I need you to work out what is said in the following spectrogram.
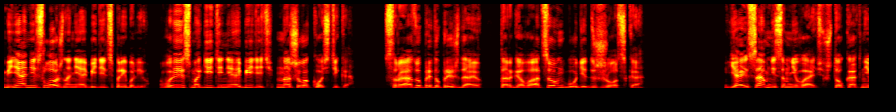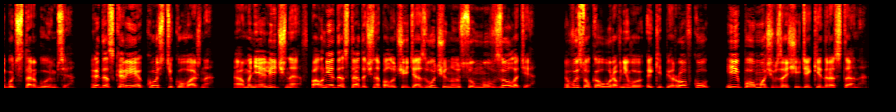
Меня несложно не обидеть с прибылью. Вы смогите не обидеть нашего Костика. Сразу предупреждаю, Торговаться он будет жестко. Я и сам не сомневаюсь, что как-нибудь сторгуемся. Это скорее Костику важно. А мне лично вполне достаточно получить озвученную сумму в золоте, высокоуровневую экипировку и помощь в защите Кедростана.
